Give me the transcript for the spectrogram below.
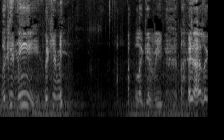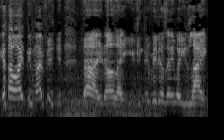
look at me. Look at me. look at me. look at how I do my video. Nah, you know, like, you can do videos any way you like,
